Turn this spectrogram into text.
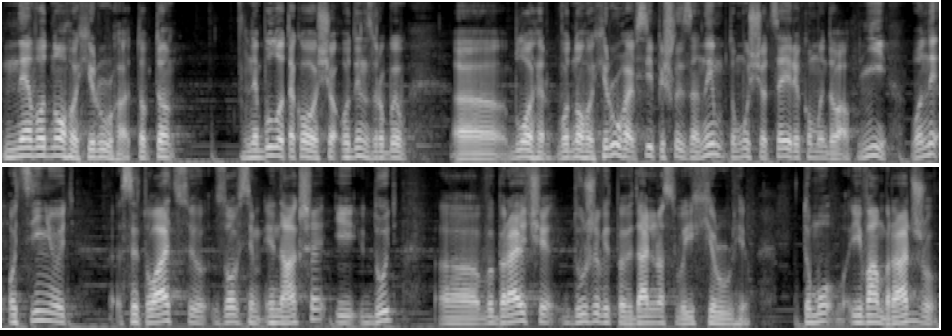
не в одного хірурга. Тобто не було такого, що один зробив е, блогер в одного хірурга, і всі пішли за ним, тому що цей рекомендував. Ні, вони оцінюють ситуацію зовсім інакше і йдуть, е, вибираючи дуже відповідально своїх хірургів. Тому і вам раджу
